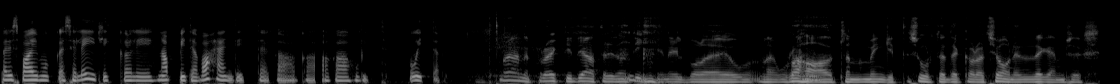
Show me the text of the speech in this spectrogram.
päris vaimukas ja leidlik oli, nappide vahenditega, aga, aga huvit-, huvitav. nojah, need projektiteatrid on tihti, neil pole ju nagu raha, ütleme mingite suurte dekoratsioonide tegemiseks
